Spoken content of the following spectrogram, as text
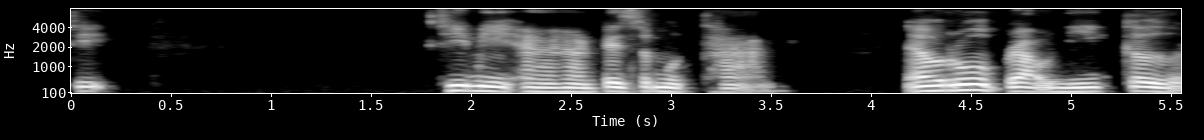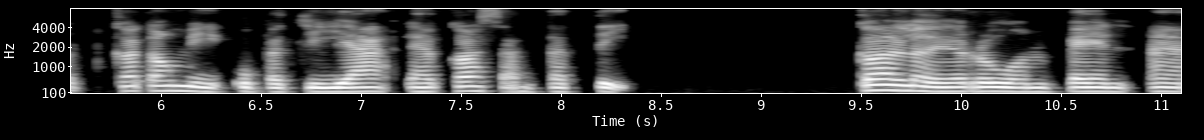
ที่ ที่มีอาหารเป็นสมุทฐาน แล้วรูปเหล่านี้เกิดก็ต้องมีอุปจิยะแล้วก็สันตติ ก็เลยรวมเป็นอา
